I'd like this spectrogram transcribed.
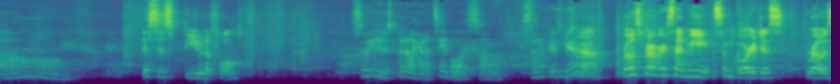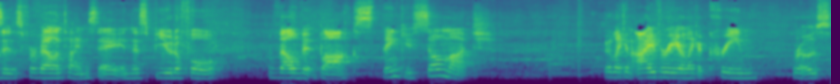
Oh. This is beautiful. So we just put it like on a table. It's uh, centerpiece. or Yeah. Rose Forever sent me some gorgeous roses for Valentine's Day in this beautiful velvet box. Thank you so much. They're like an ivory or like a cream rose.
